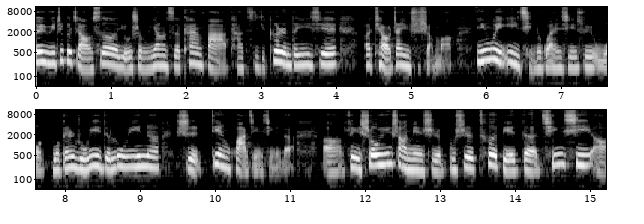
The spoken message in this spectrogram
对于这个角色有什么样子的看法？他自己个人的一些呃挑战又是什么？因为疫情的关系，所以我我跟如意的录音呢是电话进行的，啊，所以收音上面是不是特别的清晰啊？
